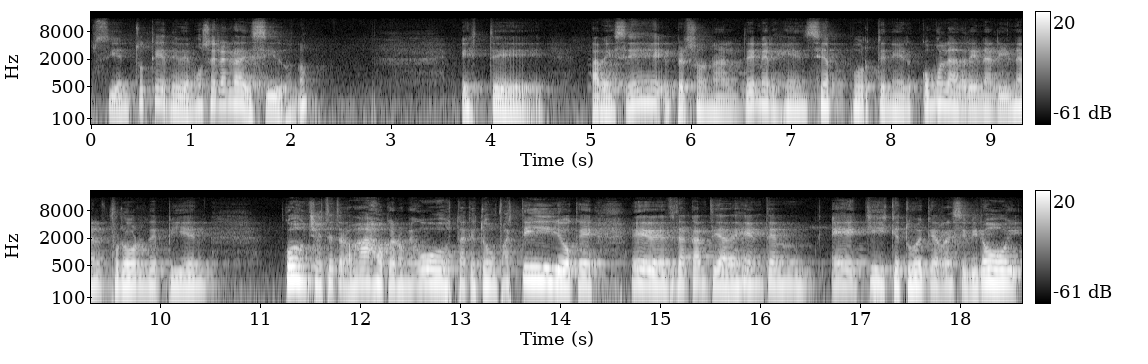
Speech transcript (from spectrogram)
siento que debemos ser agradecidos, ¿no? Este, a veces el personal de emergencia por tener como la adrenalina al flor de piel, concha, este trabajo que no me gusta, que esto es un fastidio, que eh, esta cantidad de gente X que tuve que recibir hoy,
